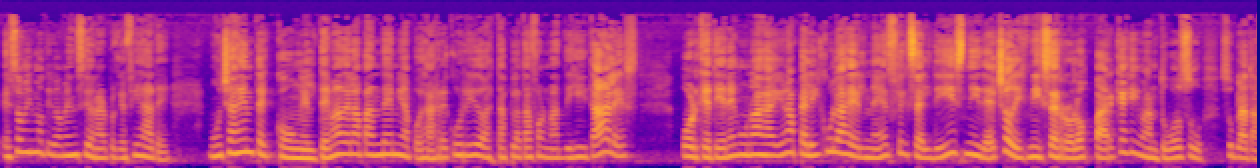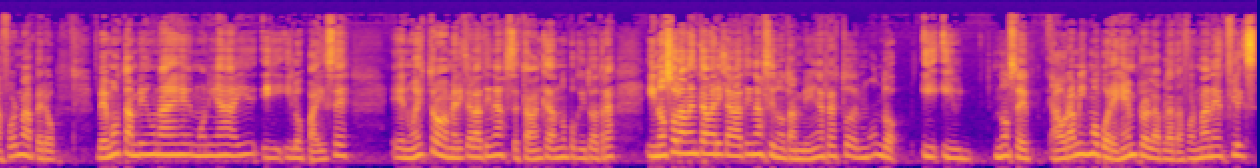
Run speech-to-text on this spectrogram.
Eso mismo te iba a mencionar, porque fíjate, mucha gente con el tema de la pandemia, pues ha recurrido a estas plataformas digitales porque tienen unas, hay unas películas, el Netflix, el Disney, de hecho Disney cerró los parques y mantuvo su, su plataforma, pero vemos también unas hegemonías ahí y, los países eh, nuestros, América Latina, se estaban quedando un poquito atrás. Y no solamente América Latina, sino también el resto del mundo. Y, y no sé, ahora mismo, por ejemplo, la plataforma Netflix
